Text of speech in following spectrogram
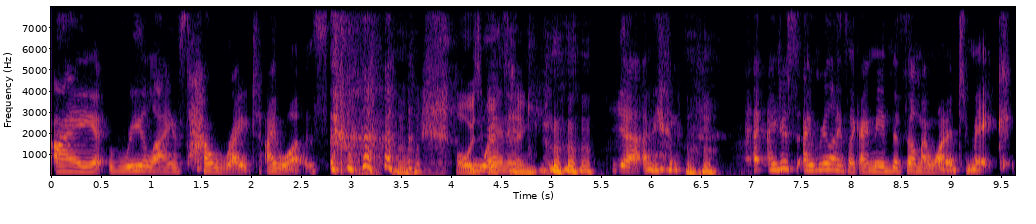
I realized how right I was. Always a good thing. yeah, I mean, I, I just I realized like I made the film I wanted to make.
